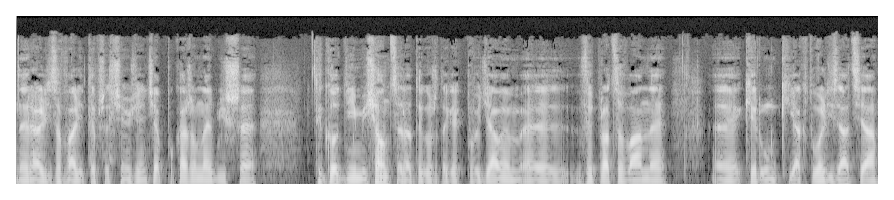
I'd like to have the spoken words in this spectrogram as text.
realizowali te przedsięwzięcia, pokażą najbliższe tygodnie i miesiące, dlatego że, tak jak powiedziałem, wypracowane kierunki, aktualizacja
